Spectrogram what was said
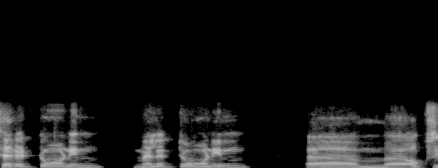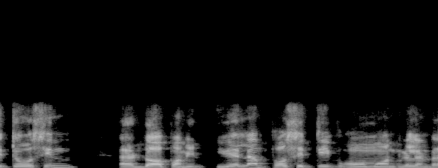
செரட்டோனின் மெலட்டோனின் ஆக்சிட்டோசின் டோப்பமின். இதெல்லாம் பாசிட்டிவ் ஹோமோன்கள் என்ற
